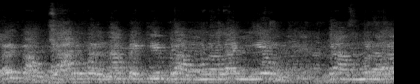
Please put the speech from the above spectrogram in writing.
बरं का चार वर्णापैकी ब्राह्मणाला नियम ब्राह्मणाला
